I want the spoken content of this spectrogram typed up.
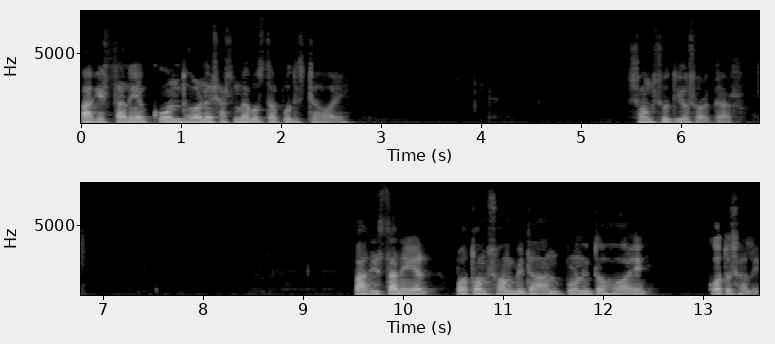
পাকিস্তানে কোন ধরনের শাসন ব্যবস্থা প্রতিষ্ঠা হয়? সংসদীয় সরকার। পাকিস্তানের প্রথম সংবিধান প্রণীত হয় কত সালে?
